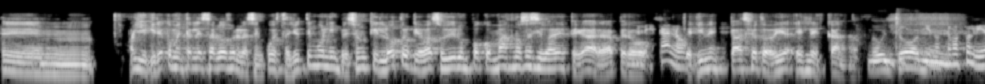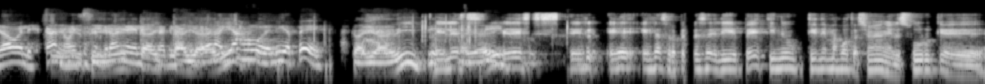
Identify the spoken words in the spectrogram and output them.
Em, oye, quería comentarles algo sobre las encuestas. Yo tengo la impresión que el otro que va a subir un poco más, no sé si va a despegar, ¿ah? pero que tiene espacio todavía es el escano. No, Sí, nos hemos olvidado del escano, ese es el gran, hallazgo del IEP. Calladito. Él es, Es, la sorpresa del IEP, tiene, tiene más votación en el sur que,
